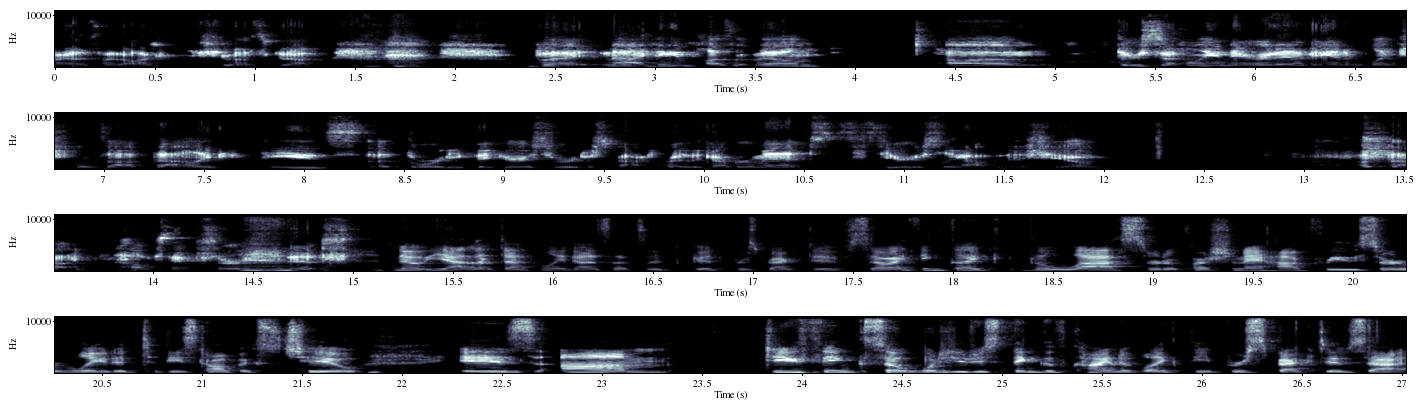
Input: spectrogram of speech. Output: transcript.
I guess I don't. She must get up. but no, I think in Pleasantville, um, there's definitely a narrative, and Blanche brings up that like these authority figures who are just backed by the government seriously have an issue hope that helps answer it. no, yeah, that definitely does. That's a good perspective. So I think like the last sort of question I have for you, sort of related to these topics too, is um do you think so what do you just think of kind of like the perspectives that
